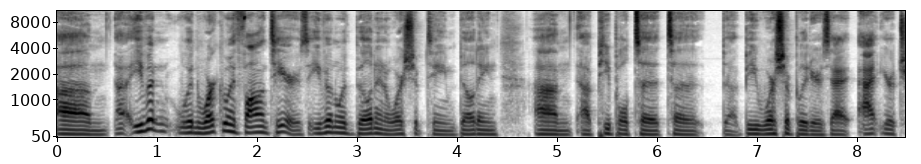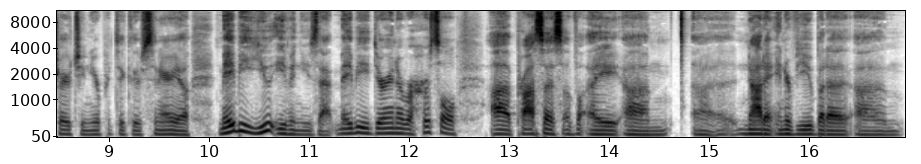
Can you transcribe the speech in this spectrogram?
um, uh, even when working with volunteers even with building a worship team building um, uh, people to to uh, be worship leaders at, at your church in your particular scenario. Maybe you even use that. Maybe during a rehearsal uh, process of a um, uh, not an interview, but a um,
